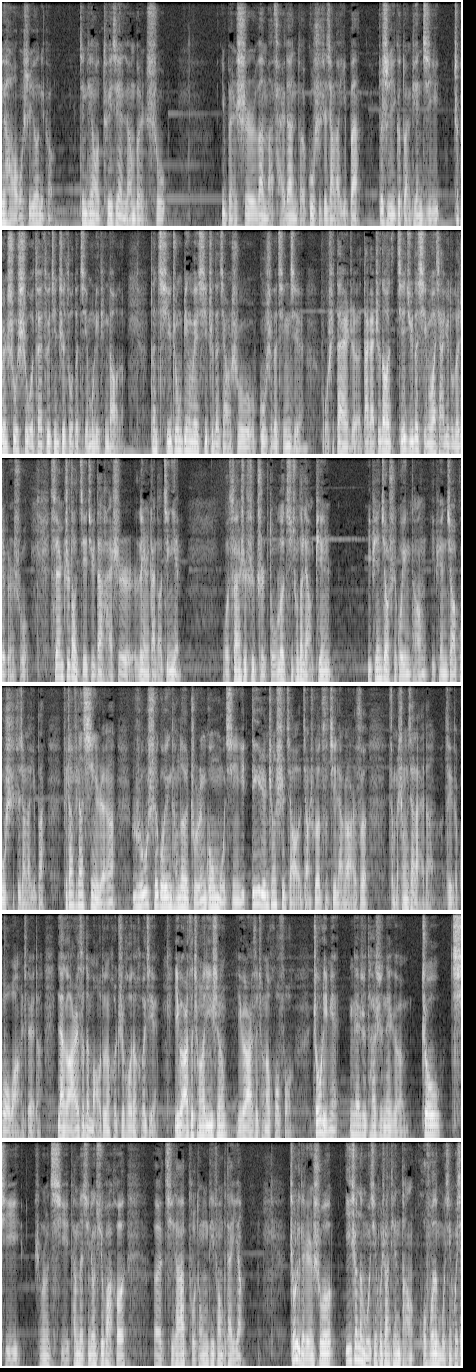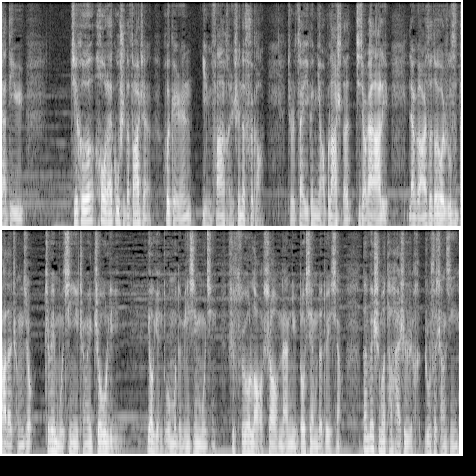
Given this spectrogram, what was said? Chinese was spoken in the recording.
你好，我是 Unico，今天要推荐两本书，一本是万马才旦的故事只讲了一半，这是一个短篇集。这本书是我在最近制作的节目里听到的，但其中并未细致的讲述故事的情节。我是带着大概知道结局的情况下阅读的这本书，虽然知道结局，但还是令人感到惊艳。我暂时是只读了其中的两篇。一篇叫《水果硬糖》，一篇叫《故事只讲了一半》，非常非常吸引人啊！如《水果硬糖》的主人公母亲以第一人称视角讲述了自己两个儿子怎么生下来的、自己的过往之类的，两个儿子的矛盾和之后的和解。一个儿子成了医生，一个儿子成了活佛。州里面应该是他是那个周琦什么什么琦，他们的行政区划和呃其他普通地方不太一样。州里的人说。医生的母亲会上天堂，活佛的母亲会下地狱。结合后来故事的发展，会给人引发很深的思考。就是在一个鸟不拉屎的犄角旮旯里，两个儿子都有如此大的成就，这位母亲已成为州里耀眼夺目的明星母亲，是所有老少男女都羡慕的对象。但为什么她还是如此伤心？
